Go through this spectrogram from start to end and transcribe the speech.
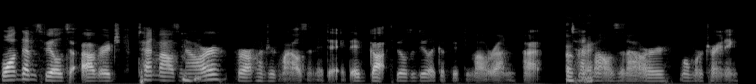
want them to be able to average 10 miles an Mhm. hour for 100 miles in a day. They've got to be able to do like a 50 mile run at Okay. 10 miles an hour when we're training.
